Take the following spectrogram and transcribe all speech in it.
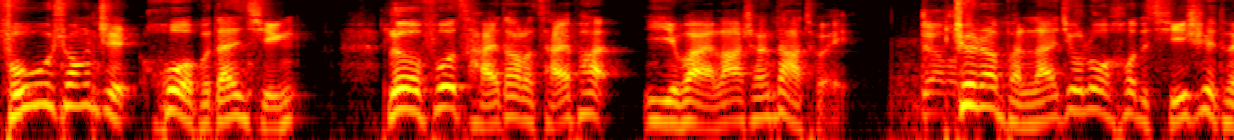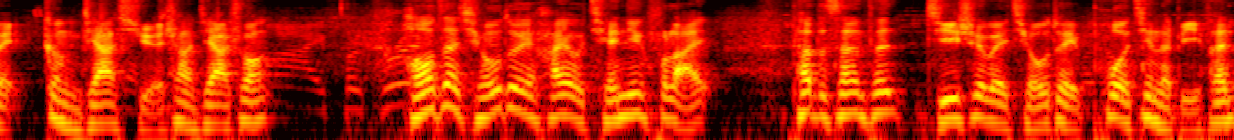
福无双至，祸不单行。勒夫踩到了裁判，意外拉伤大腿，这让本来就落后的骑士队更加雪上加霜。好在球队还有钱宁弗莱，他的三分及时为球队破进了比分。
